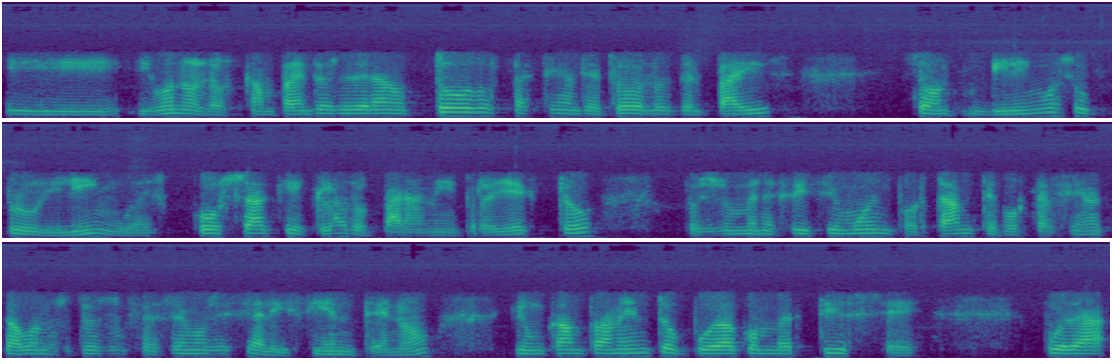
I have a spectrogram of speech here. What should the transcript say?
Y, y bueno, los campamentos de verano, todos, prácticamente todos los del país, son bilingües o plurilingües, cosa que, claro, para mi proyecto pues es un beneficio muy importante porque al fin y al cabo nosotros ofrecemos ese aliciente, ¿no? Que un campamento pueda convertirse, pueda,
